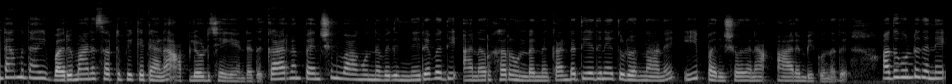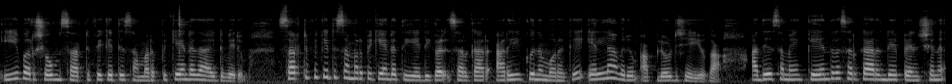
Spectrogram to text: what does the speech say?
രണ്ടാമതായി വരുമാന സർട്ടിഫിക്കറ്റാണ് അപ്ലോഡ് ചെയ്യേണ്ടത്. കാരണം പെൻഷൻ വാങ്ങുന്നവരിൽ നിരവധി അനർഹർ ഉണ്ടെന്ന് കണ്ടെത്തിയതിനെ തുടർന്നാണ് ഈ പരിശോധന ആരംഭിക്കുന്നത്. അതുകൊണ്ട് തന്നെ ഈ വർഷവും സർട്ടിഫിക്കറ്റ് സമർപ്പിക്കേണ്ടതായിട്ട് വരും. സർട്ടിഫിക്കറ്റ് സമർപ്പിക്കേണ്ട തീയതികൾ സർക്കാർ അറിയിക്കുന്ന മുറയ്ക്ക് എല്ലാവരും അപ്ലോഡ് ചെയ്യുക. അതേസമയം കേന്ദ്ര സർക്കാരിന്റെ പെൻഷന്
